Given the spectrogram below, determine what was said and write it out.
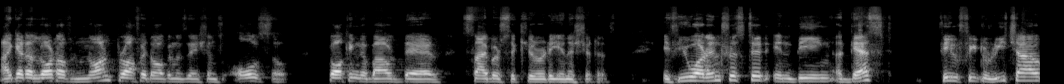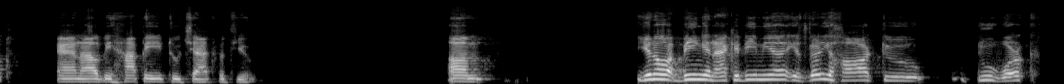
I get a lot of nonprofit organizations also talking about their cybersecurity initiative. If you are interested in being a guest, feel free to reach out and I'll be happy to chat with you. Um, you know, being in academia is very hard to do work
